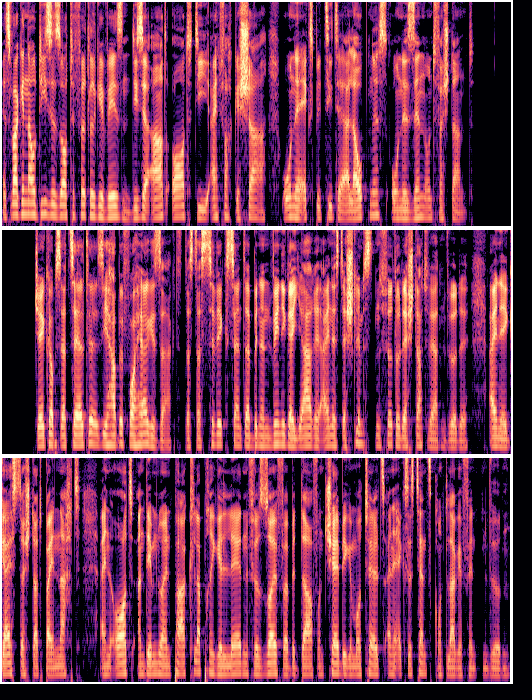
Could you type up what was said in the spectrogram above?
Es war genau diese Sorte Viertel gewesen, diese Art Ort, die einfach geschah, ohne explizite Erlaubnis, ohne Sinn und Verstand. Jacobs erzählte, sie habe vorhergesagt, dass das Civic Center binnen weniger Jahre eines der schlimmsten Viertel der Stadt werden würde, eine Geisterstadt bei Nacht, ein Ort, an dem nur ein paar klapprige Läden für Säuferbedarf und schäbige Motels eine Existenzgrundlage finden würden.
